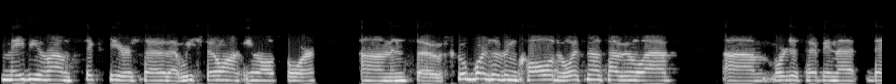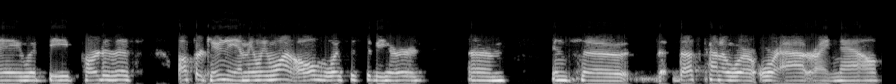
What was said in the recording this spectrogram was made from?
maybe around 60 or so that we still have emails for. Um, and so school boards have been called, voicemails have been left. Um, we're just hoping that they would be part of this opportunity. I mean, we want all voices to be heard. Um, and so th- that's kind of where we're at right now.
